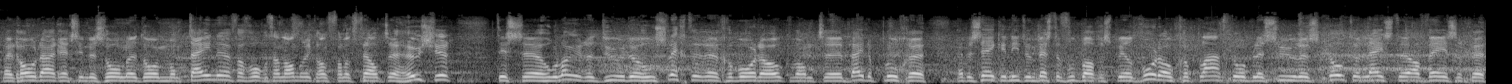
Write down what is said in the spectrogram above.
bij Roda. Rechts in de zone door Montaigne. Vervolgens aan de andere kant van het veld Heuscher. Het is uh, hoe langer het duurde, hoe slechter uh, geworden ook. Want uh, beide ploegen hebben zeker niet hun beste voetbal gespeeld. Worden ook geplaagd door blessures. Grote lijsten afwezigen.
